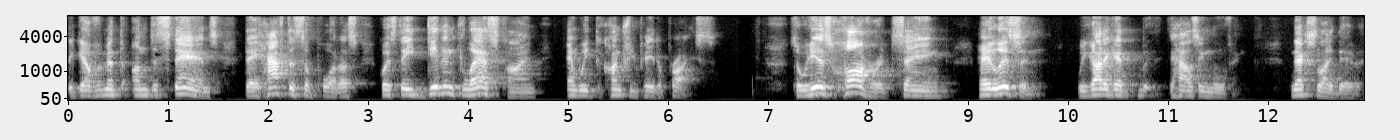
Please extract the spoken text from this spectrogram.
The government understands they have to support us because they didn't last time and we, the country paid a price. So here's Harvard saying, hey, listen, we got to get housing moving. Next slide, David.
